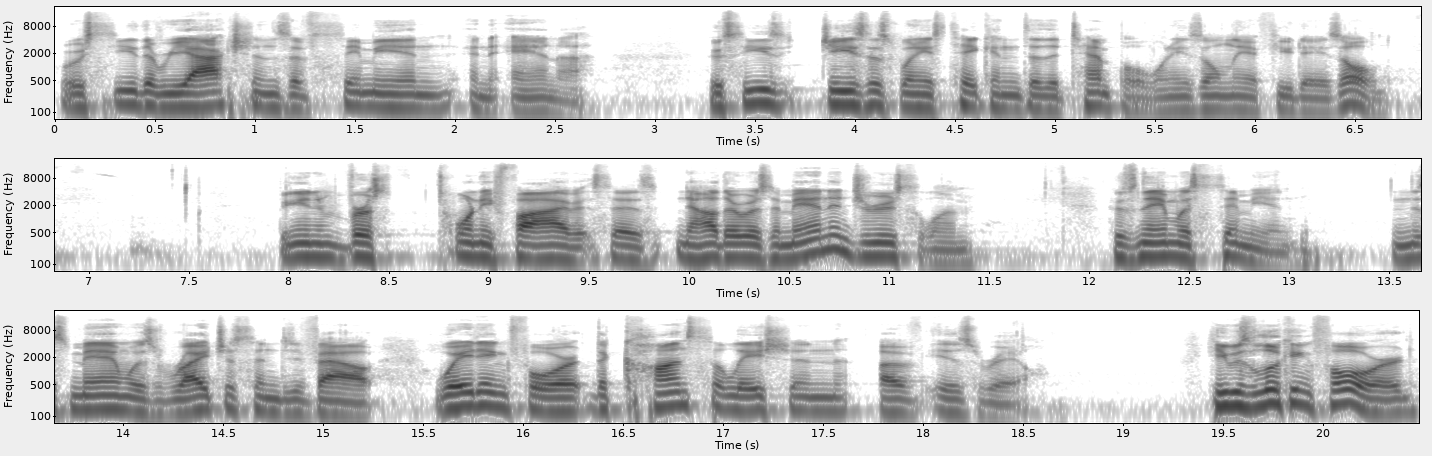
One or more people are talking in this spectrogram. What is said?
where we see the reactions of Simeon and Anna, who sees Jesus when he's taken to the temple when he's only a few days old. Beginning in verse 25, it says, Now there was a man in Jerusalem whose name was Simeon. And this man was righteous and devout, waiting for the consolation of Israel. He was looking forward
